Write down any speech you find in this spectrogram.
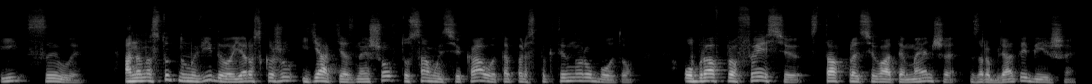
і сили. А на наступному відео я розкажу, як я знайшов ту саму цікаву та перспективну роботу, обрав професію, став працювати менше, заробляти більше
